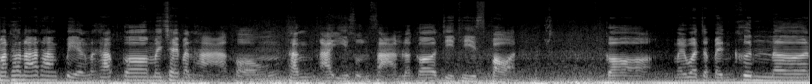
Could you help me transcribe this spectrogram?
มรรถนะทางเปียกนะครับ ก็ไม่ใช่ปัญหาของทั้ง RE 0 3แล้วก็ GT Sport ก็ไม่ว่าจะเป็นขึ้นเนิน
